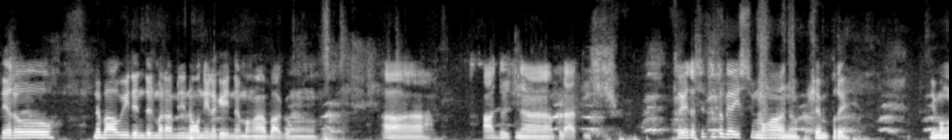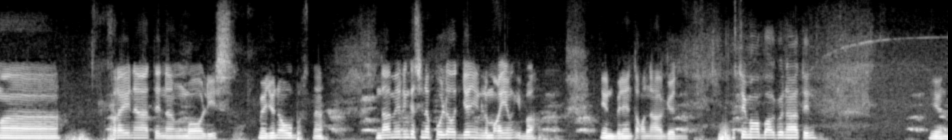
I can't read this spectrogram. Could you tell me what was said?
Pero nabawi din dahil marami din ako nilagay na mga bagong ah adult na platy. So yun, tapos ito guys, yung mga ano, syempre, yung mga fry natin ng mollies, medyo naubos na. Ang dami rin kasi na pull out dyan, yung lumaki yung iba. Yun, binenta ko na agad. Tapos yung mga bago natin, yun.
